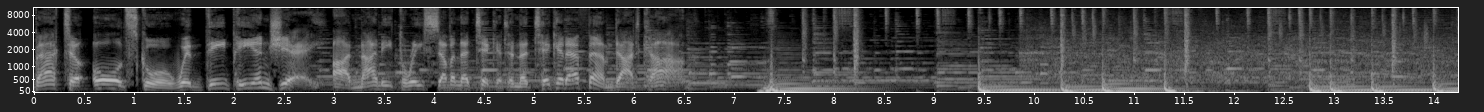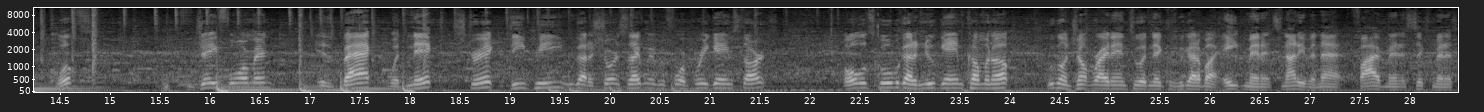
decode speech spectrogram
Back to old school with DP and J on 93.7 The Ticket and theticketfm.com. Whoops. Jay Foreman is back with Nick, Strick, DP. We got a short segment before pregame starts. Old school, we got a new game coming up. We're going to jump right into it, Nick, because we got about eight minutes, not even that, five minutes, six minutes.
